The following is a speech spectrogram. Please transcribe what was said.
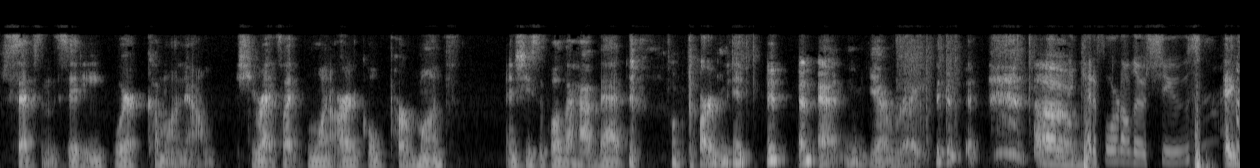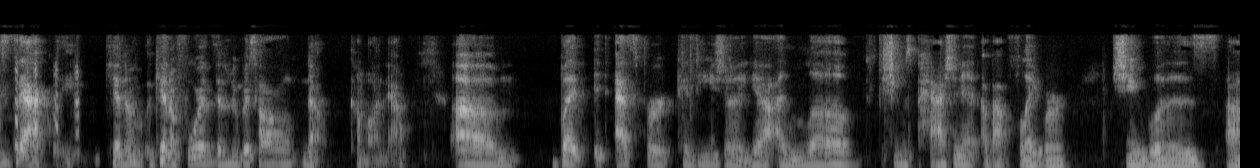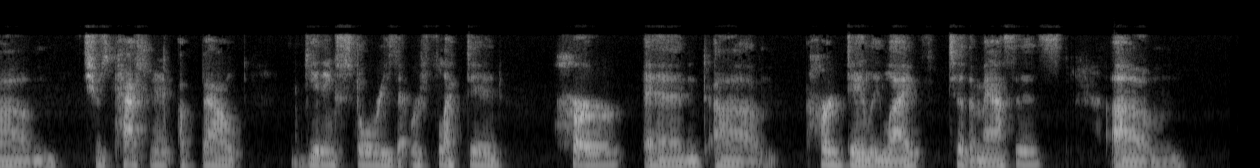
Sex in the City, where, come on now, she writes like one article per month and she's supposed to have that apartment in Manhattan. Yeah, right. um, can afford all those shoes. exactly. Can can afford the Louboutin? No, come on now. Um, but it, as for Khadijah, yeah, I loved. She was passionate about flavor. She was um, she was passionate about getting stories that reflected her and um, her daily life to the masses. Um,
